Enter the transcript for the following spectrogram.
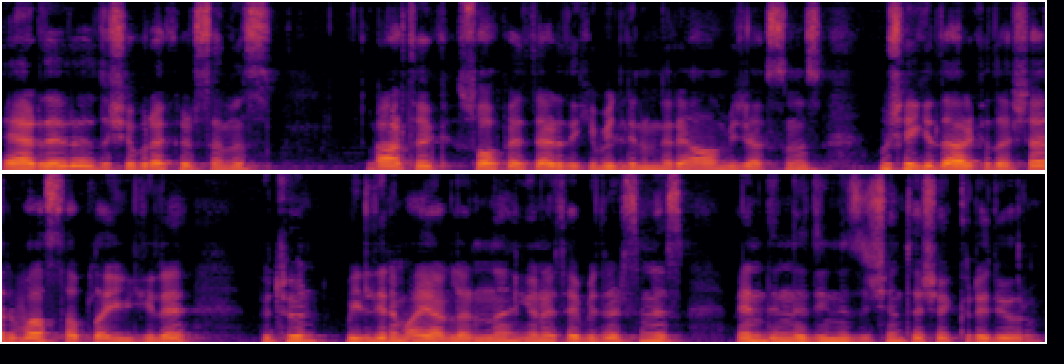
eğer devre dışı bırakırsanız artık sohbetlerdeki bildirimleri almayacaksınız. Bu şekilde arkadaşlar WhatsApp'la ilgili bütün bildirim ayarlarını yönetebilirsiniz. Beni dinlediğiniz için teşekkür ediyorum.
